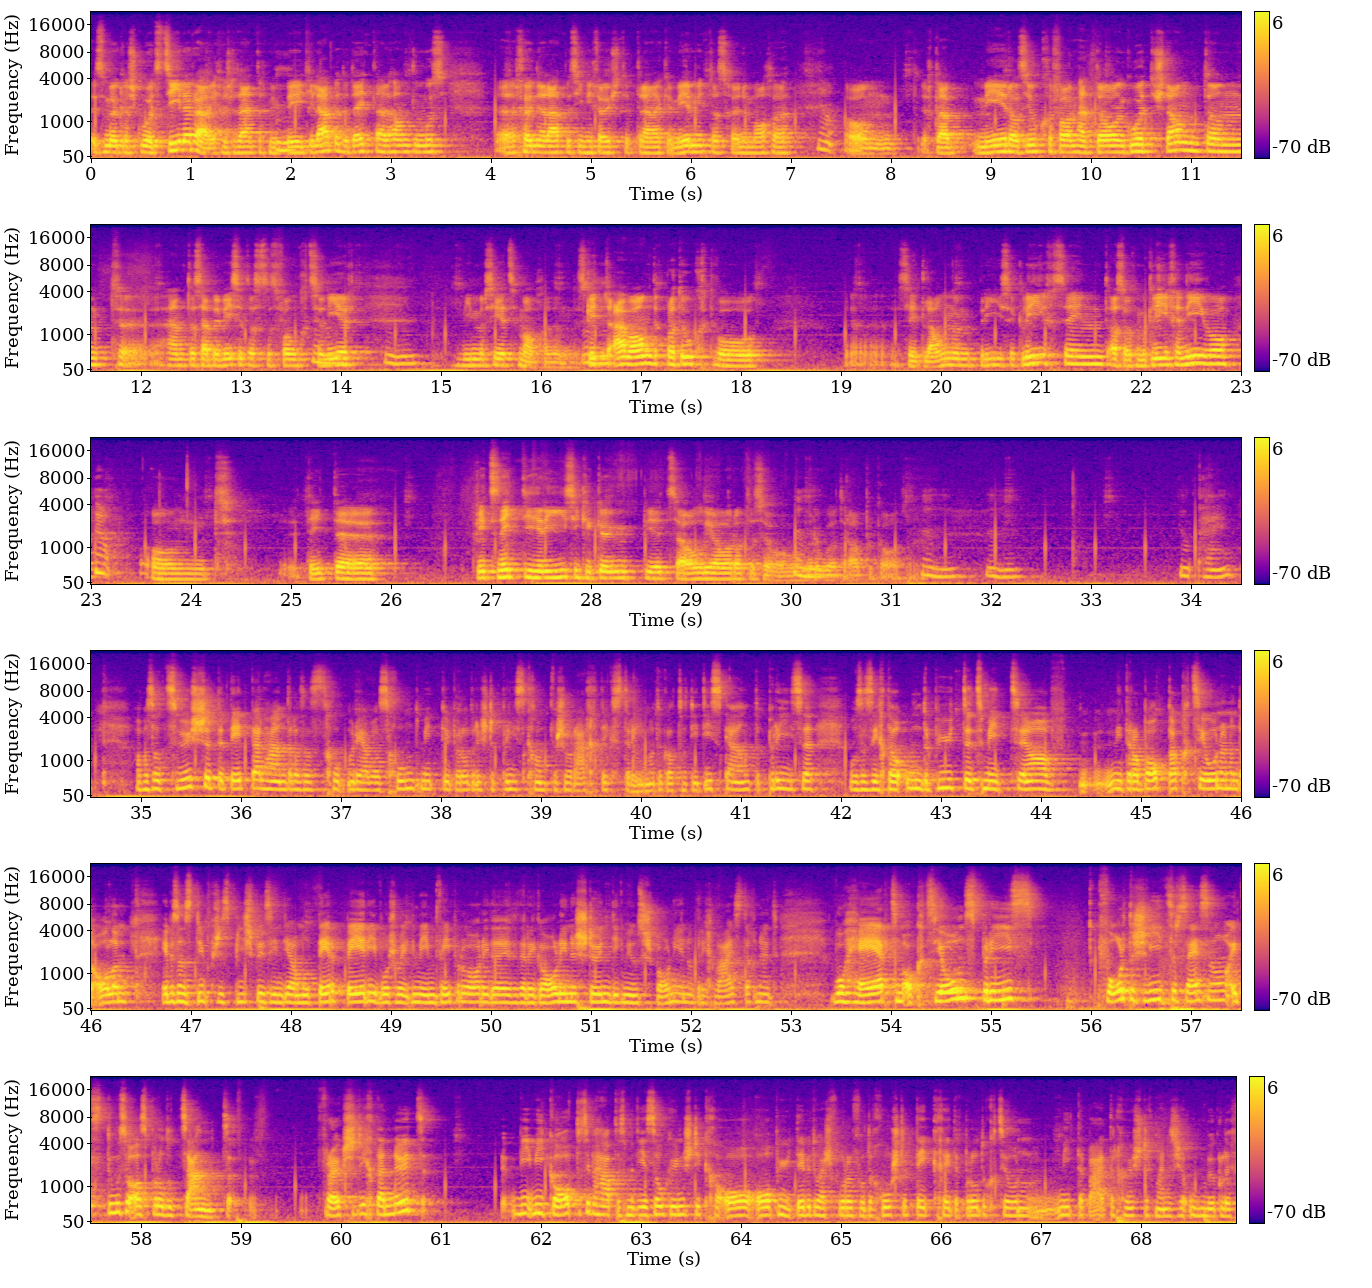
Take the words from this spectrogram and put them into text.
ein möglichst gutes Ziel erreichen. Schlussendlich mit mhm. beiden leben. Der Detailhandel muss äh, können leben, seine Kosten tragen, wir mit das können machen. Ja. Und ich glaube, wir als Juckerfarm haben hier einen guten Stand und äh, haben das auch bewiesen, dass das funktioniert, mhm. mhm. wie wir es jetzt machen. Und es gibt mhm. auch andere Produkte, die äh, seit langem Preise gleich sind, also auf dem gleichen Niveau. Ja. Und dort äh, gibt es nicht die riesigen Gümpe jetzt alle Jahre oder so, wo mhm. man runter runtergeht. Mhm. Mhm. Okay. Aber so zwischen den Detailhändlern, also das kommt man ja auch als Kunde mit über, oder ist der Preiskampf schon recht extrem? Oder gerade so die Discounterpreise, wo sie sich da unterbieten mit, ja, mit Rabattaktionen und allem. Eben so ein typisches Beispiel sind ja mal Erdbeere, die schon irgendwie im Februar in den Regalen stehen, irgendwie aus Spanien oder ich weiß doch nicht, woher zum Aktionspreis vor der Schweizer Saison, jetzt du so als Produzent, fragst du dich dann nicht, wie, wie geht es überhaupt, dass man die so günstig kann anbieten kann? Du hast vorher von der Kostendecke in der Produktion, Mitarbeiterkosten, ich meine, es ist ja unmöglich,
